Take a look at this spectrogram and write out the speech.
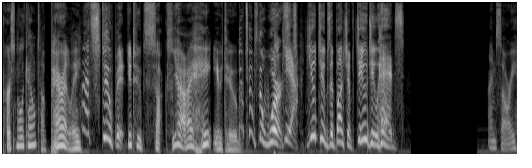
personal account? Apparently. That's stupid. YouTube sucks. Yeah, I hate YouTube. YouTube's the worst. Yeah, YouTube's a bunch of doo doo heads! I'm sorry,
